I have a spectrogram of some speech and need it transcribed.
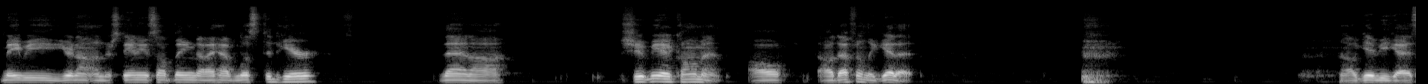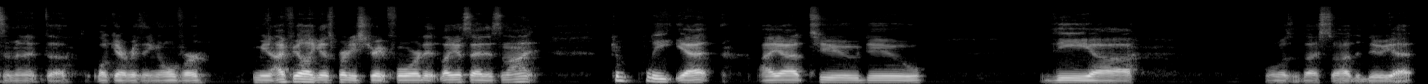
maybe you're not understanding something that I have listed here, then uh, shoot me a comment. I'll I'll definitely get it. I'll give you guys a minute to look everything over. I mean, I feel like it's pretty straightforward. It, like I said, it's not complete yet. I got to do the uh what was it that I still had to do yet?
